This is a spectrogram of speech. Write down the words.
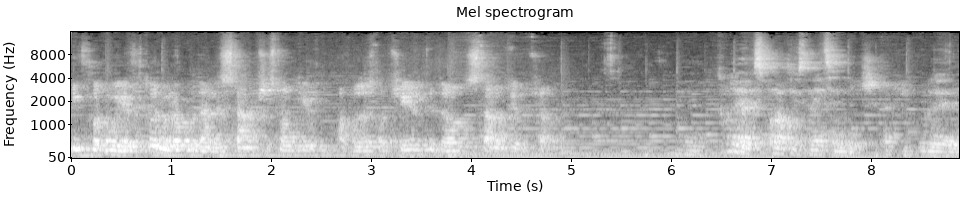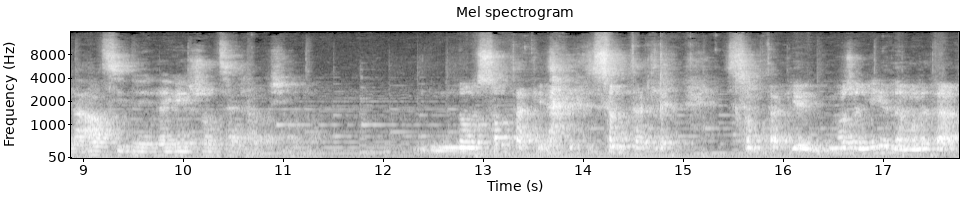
informuje, w którym roku dany stan przystąpił albo został przyjęty do Stanów Zjednoczonych. Który eksponat jest najcenniejszy? Taki, który na aukcji największą cenę osiągnął? No są takie, są takie, są takie, może nie jedna moneta,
